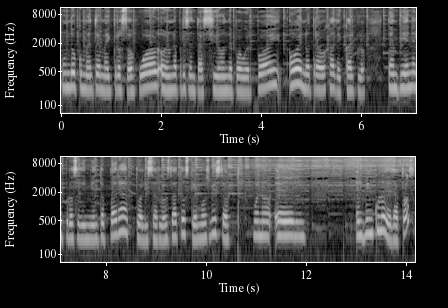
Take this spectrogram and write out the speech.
un documento de Microsoft Word o en una presentación de PowerPoint o en otra hoja de cálculo. También el procedimiento para actualizar los datos que hemos visto. Bueno, el, el vínculo de datos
